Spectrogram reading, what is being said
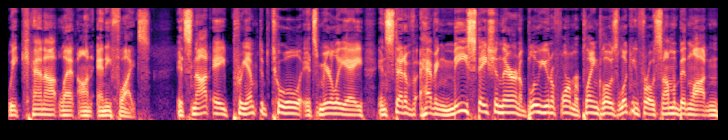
we cannot let on any flights? It's not a preemptive tool. It's merely a, instead of having me stationed there in a blue uniform or plain clothes looking for Osama bin Laden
